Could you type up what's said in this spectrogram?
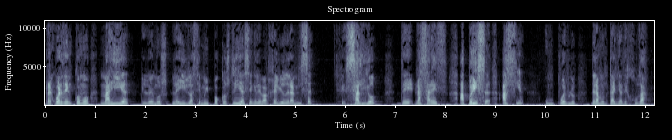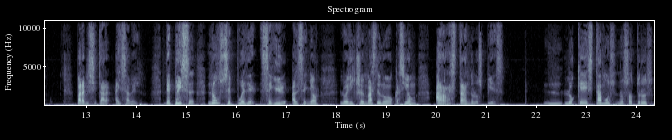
Recuerden cómo María, lo hemos leído hace muy pocos días en el Evangelio de la Misa, salió de Nazaret a prisa hacia un pueblo de la montaña de Judá para visitar a Isabel. Deprisa, no se puede seguir al Señor, lo he dicho en más de una ocasión, arrastrando los pies lo que estamos nosotros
